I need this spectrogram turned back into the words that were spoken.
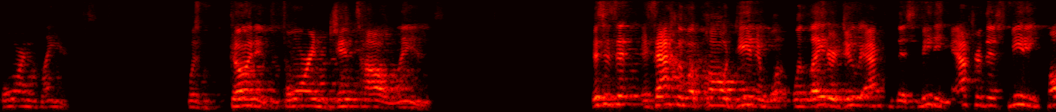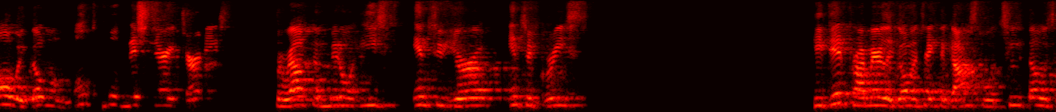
foreign lands, was done in foreign Gentile lands. This is exactly what Paul did and what would later do after this meeting. After this meeting, Paul would go on multiple missionary journeys throughout the Middle East, into Europe, into Greece. He did primarily go and take the gospel to those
